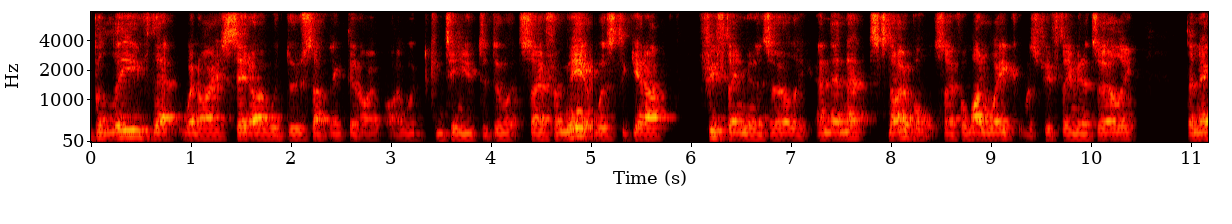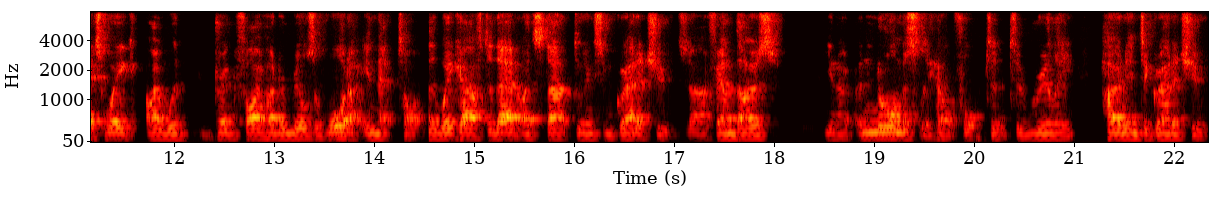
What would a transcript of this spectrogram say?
believe that when I said I would do something, that I, I would continue to do it. So for me, it was to get up 15 minutes early, and then that snowballed. So for one week, it was 15 minutes early. The next week, I would drink 500 mils of water in that time. The week after that, I'd start doing some gratitudes. Uh, I found those, you know, enormously helpful to, to really hone into gratitude.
